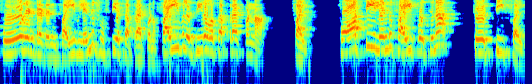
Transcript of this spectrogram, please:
ஃபோர் ஹண்ட்ரட் அண்ட் ஃபைவ்ல இருந்து பிப்டிய சப்ட்ராக்ட் பண்ணும் ஃபைவ்ல ஜீரோவை சப்ட்ராக்ட் பண்ணா ஃபைவ் ஃபார்ட்டில இருந்து ஃபைவ் போச்சுன்னா தேர்ட்டி ஃபைவ்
